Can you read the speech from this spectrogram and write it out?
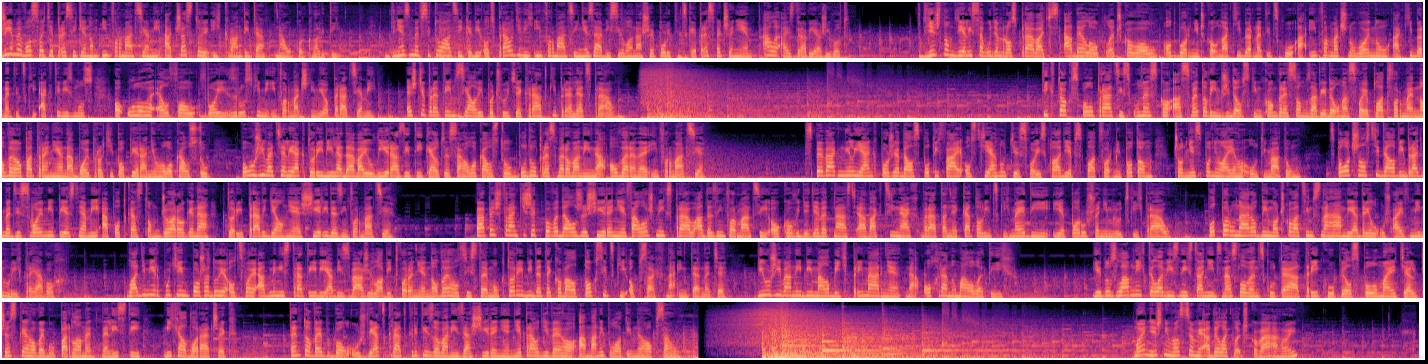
Žijeme vo svete presítenom informáciami a často je ich kvantita na úkor kvality. Dnes sme v situácii, kedy od pravdivých informácií nezávisí len naše politické presvedčenie, ale aj zdravý a život. V dnešnom dieli sa budem rozprávať s Adélou Klečkovou, odborníčkou na kybernetickú a informačnú vojnu a kybernetický aktivizmus o úlohe elfov v boji s ruskými informačnými operáciami. Ešte predtým si ale vypočujte krátky prehľad správ. TikTok v spolupráci s UNESCO a Svetovým židovským kongresom zaviedol na svojej platforme nové opatrenia na boj proti popieraniu holokaustu. Používatelia, ktorí vyhľadávajú výrazy týkajúce sa holokaustu, budú presmerovaní na overené informácie. Spevák Neil Young požiadal Spotify o stiahnutie svojich skladieb z platformy potom, čo nesplnila jeho ultimátum. Spoločnosti dal vybrať medzi svojimi piesňami a podcastom Joe Rogena, ktorý pravidelne šíri dezinformácie. Pápež František povedal, že šírenie falošných správ a dezinformácií o COVID-19 a vakcínach vrátane katolíckých médií je porušením ľudských práv. Podporu národným očkovacím snahám vyjadril už aj v minulých prejavoch. Vladimír Putin požaduje od svojej administratívy, aby zvážila vytvorenie nového systému, ktorý by detekoval toxický obsah na internete. Využívaný by mal byť primárne na ochranu maloletých. Jednu z hlavných televíznych staníc na Slovensku TA3 kúpil spolumajiteľ českého webu Parlamentné listy Michal Voráček. Tento web bol už viackrát kritizovaný za šírenie nepravdivého a manipulatívneho obsahu. Mojím dnešným hostem je Adela Klečková. Ahoj.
